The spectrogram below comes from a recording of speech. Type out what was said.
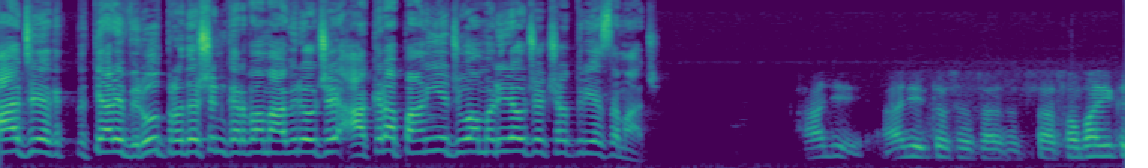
આ જે અત્યારે વિરોધ પ્રદર્શન કરવામાં આવી રહ્યો છે, આકરા પાણીએ જોવા મળી રહ્યો છે ક્ષત્રિય સમાજ. હાજી હાજી તો સ્વાભાવિક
